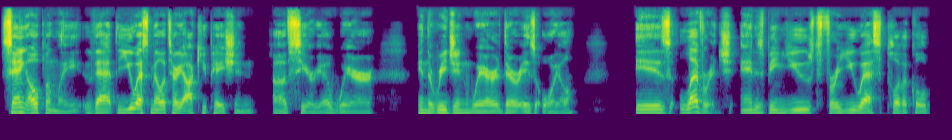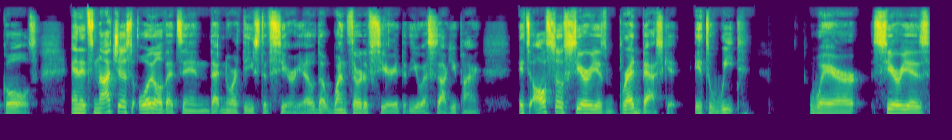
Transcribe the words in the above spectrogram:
saying openly that the U.S. military occupation of Syria, where in the region where there is oil, is leverage and is being used for U.S. political goals. And it's not just oil that's in that northeast of Syria, that one third of Syria that the U.S. is occupying. It's also Syria's breadbasket. It's wheat, where Syria's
